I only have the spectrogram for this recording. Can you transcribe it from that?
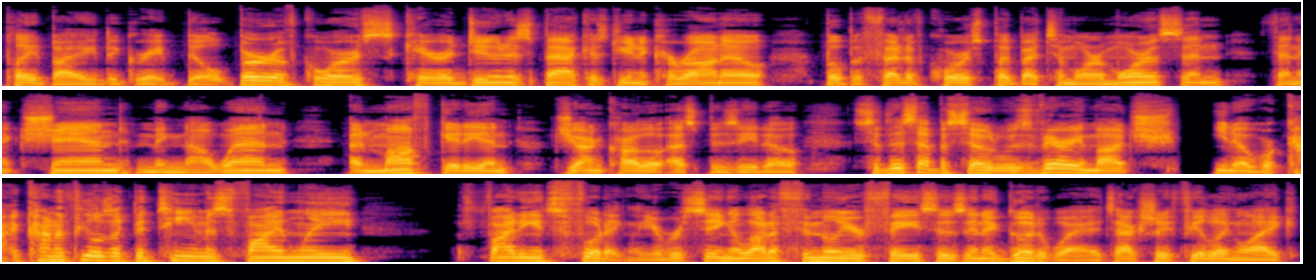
played by the great Bill Burr, of course. Cara Dune is back as Gina Carano. Boba Fett, of course, played by Temuera Morrison. Fennec Shand, Ming Na Wen. And Moff Gideon, Giancarlo Esposito. So this episode was very much, you know, we're, it kind of feels like the team is finally finding its footing. We're seeing a lot of familiar faces in a good way. It's actually feeling like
